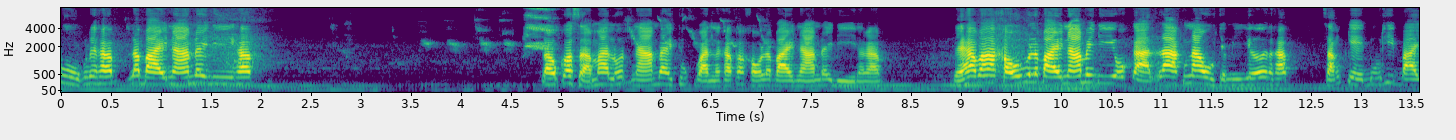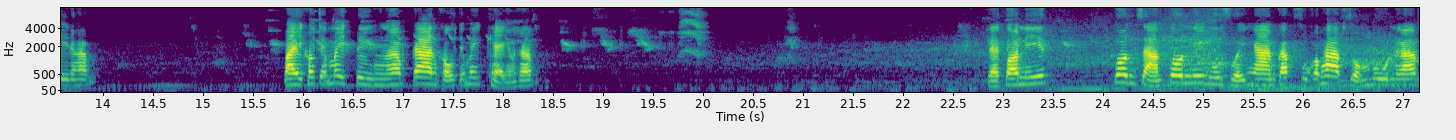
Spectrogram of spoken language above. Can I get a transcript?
ปลูกนะครับ ระบายน้ำได้ดีครับ เราก็สามารถลดน้ำได้ทุกวันนะครับ ถ้าเขาระบายน้ำได้ดีนะครับแต่ถ้าว่าเขาระบายน้ำไม่ดีโอกาสรากเน่าจะมีเยอะนะครับ สังเกตดูที่ใบนะครับ ใบเขาจะไม่ตึงนะครับ ก้านเขาจะไม่แข็งนะครับ แต่ตอนนี้ต้นสามต้นนี้ดูสวยงามครับสุขภาพสมบูรณ์นะครับ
